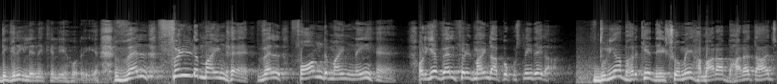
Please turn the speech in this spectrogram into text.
डिग्री लेने के लिए हो रही है। वेल फिल्ड माइंड है वेल फॉर्म्ड माइंड नहीं है। और ये वेल फिल्ड माइंड आपको कुछ नहीं देगा। दुनिया भर के देशों में हमारा भारत आज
